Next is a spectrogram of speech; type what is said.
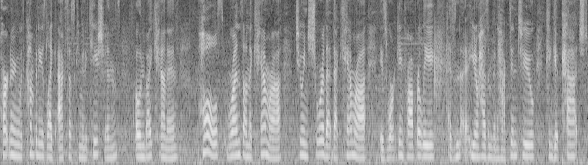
partnering with companies like Axis Communications, owned by Canon, Pulse runs on the camera to ensure that that camera is working properly, has, you know, hasn't been hacked into, can get patched,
